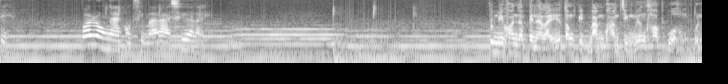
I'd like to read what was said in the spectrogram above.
สิ ว่าโรงงานของสิมาราชื่ออะไร คุณมีความจำเป็นอะไรที่ต้องปิดบังความจริงเรื่องครอบครัวของคุณ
